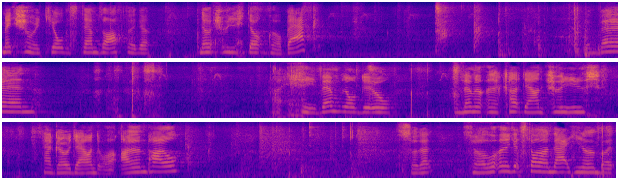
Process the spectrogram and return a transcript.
make sure we kill the stems off so the no trees don't grow back. And then, uh, then we'll do. Then we're gonna cut down trees that go down to an iron pile. So that, so we're gonna get started on that here, but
